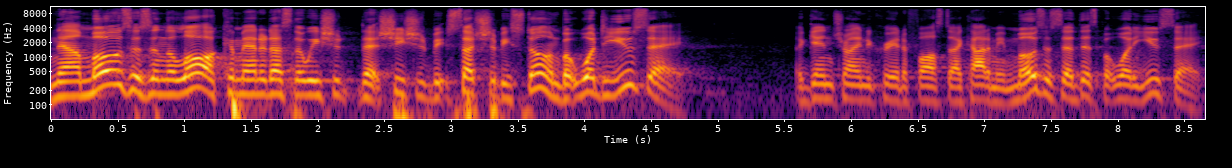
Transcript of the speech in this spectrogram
Now Moses in the law commanded us that we should that she should be such should be stoned, but what do you say? Again trying to create a false dichotomy. Moses said this, but what do you say?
